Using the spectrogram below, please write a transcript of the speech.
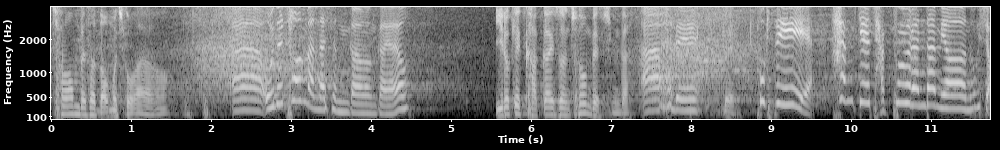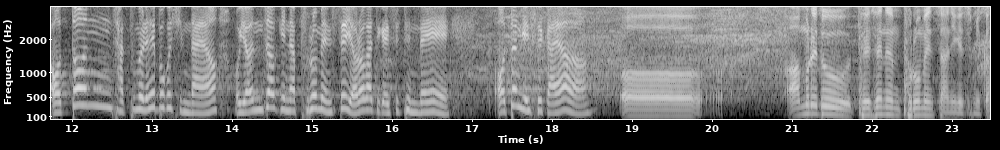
처음 뵈서 너무 좋아요. 아, 오늘 처음 만나신 건가요? 이렇게 가까이선 처음 뵙습니다. 아, 네. 네. 혹시 함께 작품을 한다면 혹시 어떤 작품을 해보고 싶나요? 뭐 연적이나 브로맨스 여러 가지가 있을 텐데 어떤 게 있을까요? 어, 아무래도 대세는 브로맨스 아니겠습니까?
